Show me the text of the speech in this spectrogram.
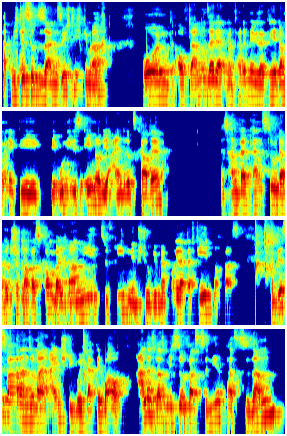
hat mich das sozusagen süchtig gemacht. Und auf der anderen Seite hat mein Vater mir gesagt, hey Dominik, die, die Uni ist eh nur die Eintrittskarte. Das Handwerk kannst du, da wird schon noch was kommen, weil ich war nie zufrieden im Studium. Ich habe mir gedacht, da fehlt noch was. Und das war dann so mein Einstieg, wo ich dachte, wow, alles, was mich so fasziniert, passt zusammen.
